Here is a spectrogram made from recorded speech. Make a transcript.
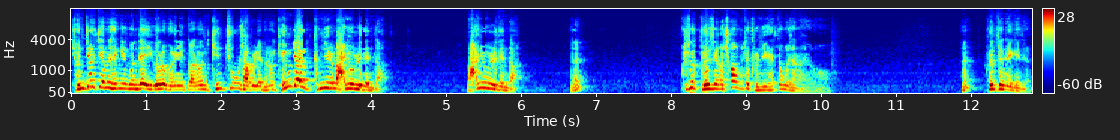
전쟁 때문에 생긴 건데, 이거를 그러니까는 긴축으로 잡으려면 굉장히 금리를 많이 올려야 된다. 많이 올려야 된다. 예? 그래서, 그래서 제가 처음부터 그런 얘기 했던 거잖아요. 예? 그랬던 얘기잖아요.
